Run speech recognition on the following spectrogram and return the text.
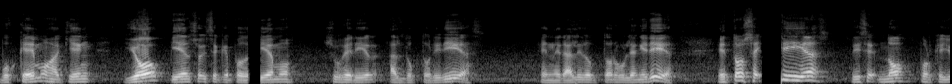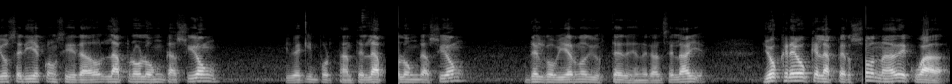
Busquemos a quién. Yo pienso y sé que podríamos sugerir al doctor Irías, general y doctor Julián Irías. Entonces, Irías dice, no, porque yo sería considerado la prolongación, y ve que importante, la prolongación del gobierno de ustedes, general Zelaya. Yo creo que la persona adecuada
